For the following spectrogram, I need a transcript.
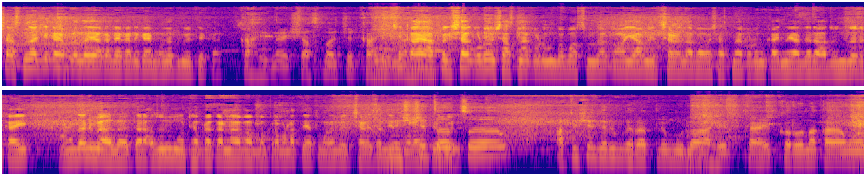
शासनाची काय आपल्याला या ठिकाणी काय मदत मिळते का काही नाही शासनाचे काही तुमची. काय अपेक्षा कडून शासनाकडून बाबा समजा किंवा या वेधशाळेला बाबा शासनाकडून काही नाही जर अजून जर काही अनुदान मिळालं तर अजून मोठ्या प्रकारात प्रमाणात या तुम्हाला वेधशाळेसाठी तुम्हाला उपयोग होईल. निश्चितच अतिशय गरीब घरातली मुलं आहेत काही करोना काळामुळे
